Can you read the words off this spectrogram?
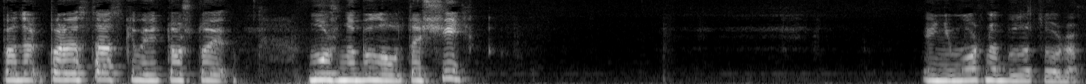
порастаскивали то, что можно было утащить. И не можно было тоже.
